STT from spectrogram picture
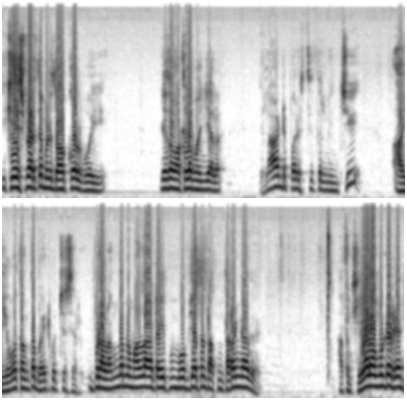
ఈ కేసు పెడితే మళ్ళీ దాక్కోలు పోయి ఏదో హోటల్లో పనిచేయాలి ఇలాంటి పరిస్థితుల నుంచి ఆ యువత అంతా బయటకు వచ్చేసారు. ఇప్పుడు వాళ్ళందరిని మళ్ళీ ఆ టైపు మోపు చేస్తుంటే అతని తరం కాదు. అతను చేయాలనుకుంటాడు కానీ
